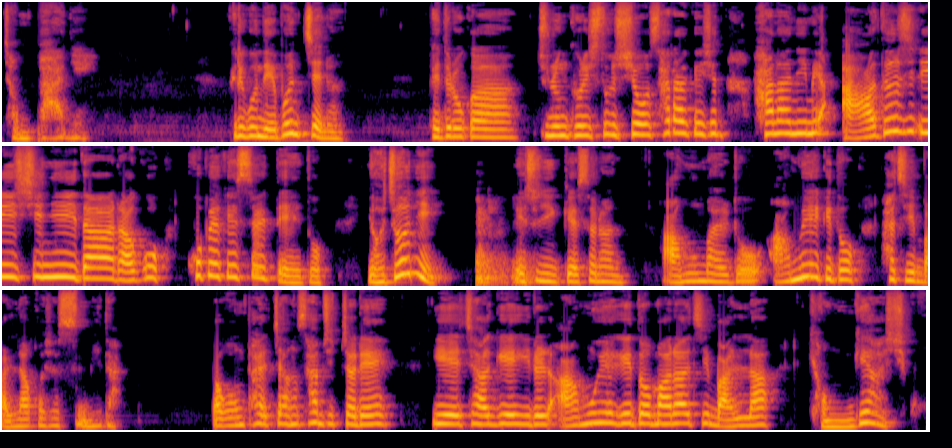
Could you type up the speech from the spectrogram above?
전파하니. 그리고 네 번째는 베드로가 주는 그리스도시요 살아계신 하나님의 아들이시니다라고 고백했을 때에도 여전히 예수님께서는 아무 말도 아무에게도 하지 말라고 하셨습니다. 마가음 8장 30절에 이에 자기의 일을 아무에게도 말하지 말라 경계하시고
